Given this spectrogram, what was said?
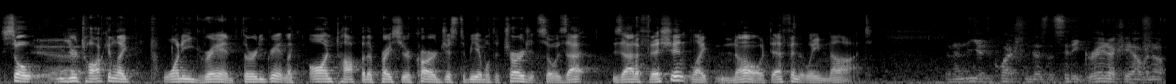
So Yeah. you're talking like 20 grand, 30 grand, like on top of the price of your car just to be able to charge it. So is that is that efficient? Like no, definitely not. And then you get the question: Does the city grid actually have enough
